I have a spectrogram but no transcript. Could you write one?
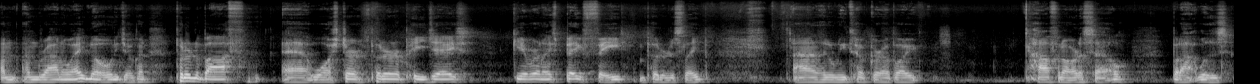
and, and ran away. No, only joking. Put her in the bath, uh, washed her, put her in her PJs, gave her a nice big feed, and put her to sleep. And it only took her about half an hour to settle. But that was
